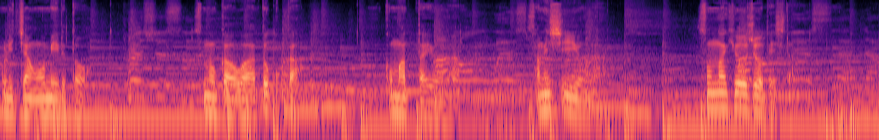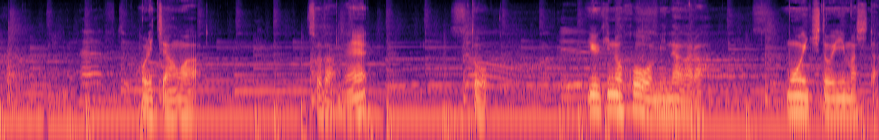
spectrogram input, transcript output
堀ちゃんを見るとその顔はどこか困ったような寂しいようなそんな表情でした堀ちゃんは「そうだね」と結城の方を見ながらもう一度言いました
